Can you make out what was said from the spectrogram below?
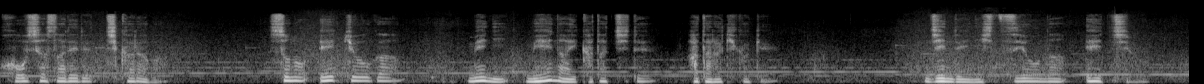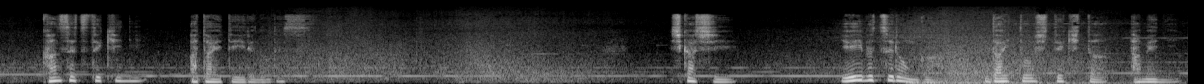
放射される力はその影響が目に見えない形で働きかけ人類に必要な英知を間接的に与えているのです。しかし唯物論が台頭してきたために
